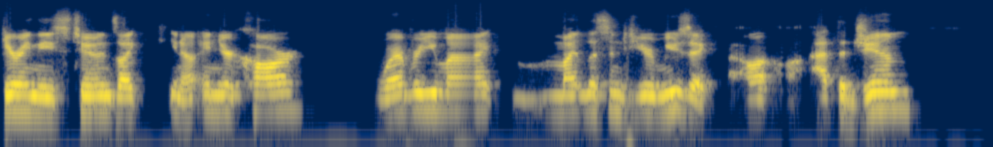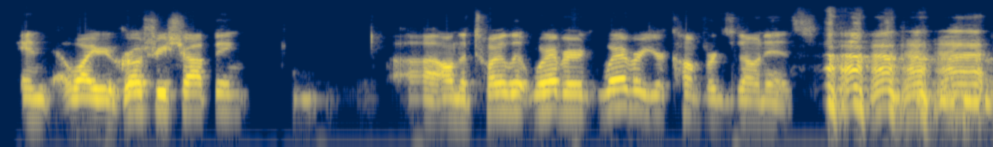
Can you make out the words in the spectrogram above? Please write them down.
hearing these tunes, like you know, in your car, wherever you might might listen to your music, uh, at the gym, and while you're grocery shopping, uh, on the toilet, wherever wherever your comfort zone is. I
